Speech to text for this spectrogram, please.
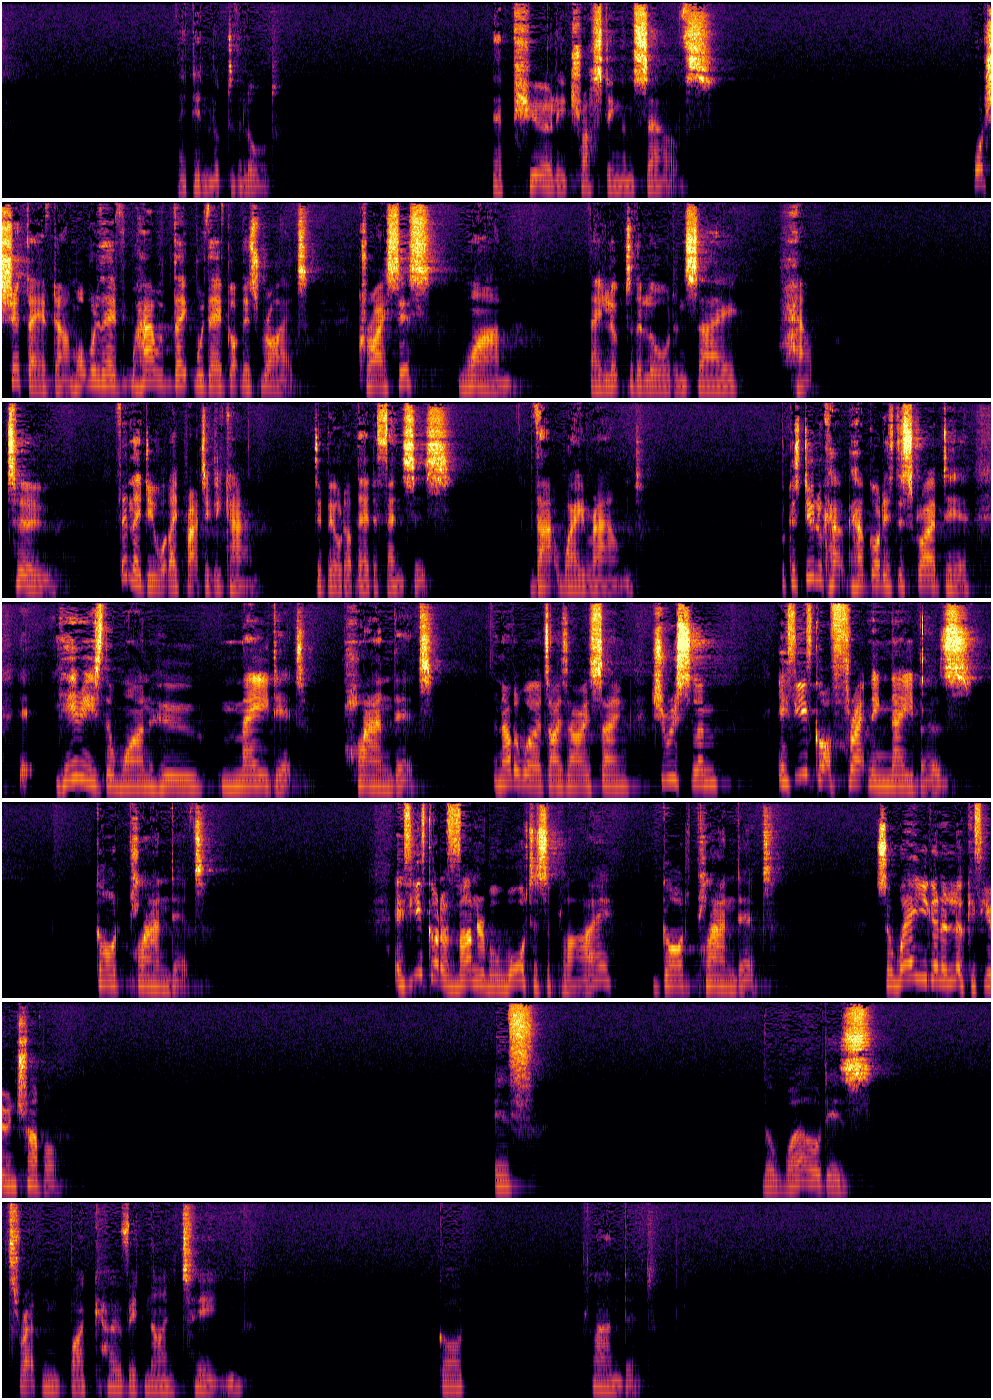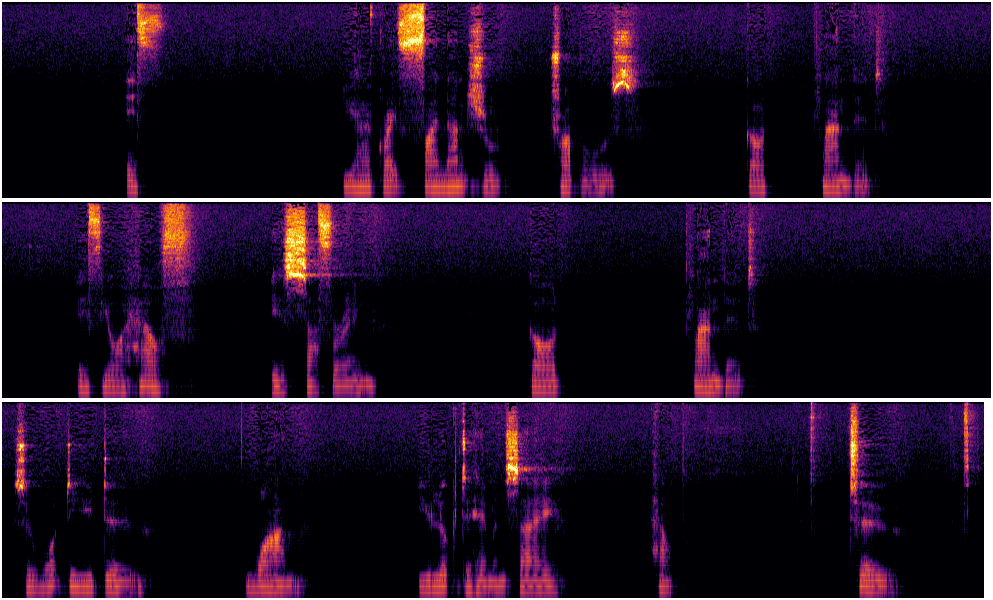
they didn't look to the Lord. They're purely trusting themselves. What should they have done? What would they have, how would they, would they have got this right? Crisis one, they look to the Lord and say, Help. Two, then they do what they practically can to build up their defenses. That way round. Because do look how, how God is described here. Here he's the one who made it, planned it. In other words, Isaiah is saying, Jerusalem, if you've got threatening neighbors, God planned it. If you've got a vulnerable water supply, God planned it. So, where are you going to look if you're in trouble? If the world is threatened by COVID 19, God planned it. If you have great financial troubles, God planned it. If your health is suffering, God planned it. So, what do you do? One, you look to Him and say, Help. Two,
